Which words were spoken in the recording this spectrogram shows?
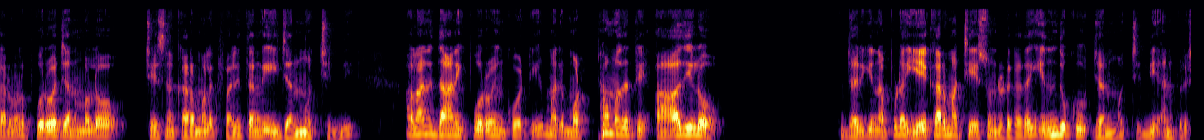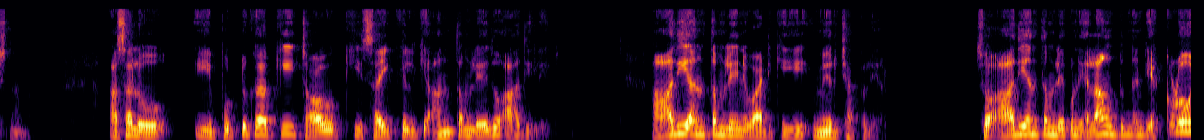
కర్మలు పూర్వజన్మలో చేసిన కర్మలకు ఫలితంగా ఈ జన్మ వచ్చింది. అలానే దానికి పూర్వం ఇంకోటి మరి మొట్టమొదటి ఆదిలో జరిగినప్పుడు ఏ కర్మ చేసి ఉండడు కదా ఎందుకు జన్మ వచ్చింది అని ప్రశ్న అసలు ఈ పుట్టుకకి చావుకి సైకిల్కి అంతం లేదు ఆది లేదు. ఆది అంతం లేని వాటికి మీరు చెప్పలేరు. సో ఆది అంతం లేకుండా ఎలా ఉంటుందండి? ఎక్కడో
